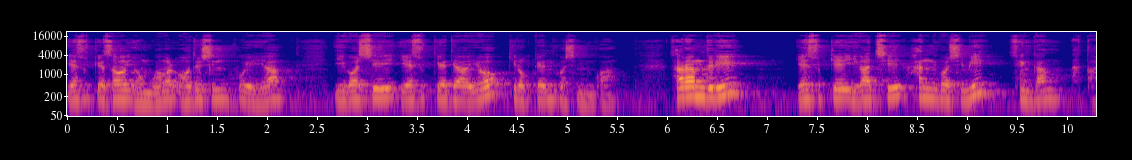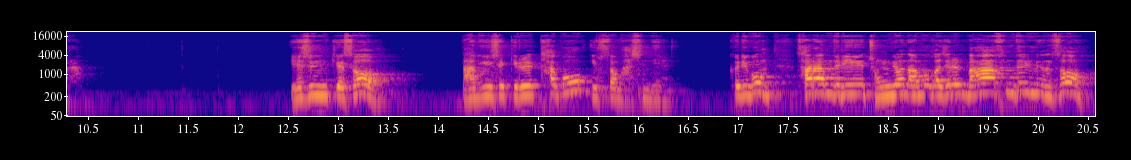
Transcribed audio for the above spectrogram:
예수께서 영광을 얻으신 후에야 이것이 예수께 대하여 기록된 것임과 사람들이 예수께 이같이 한 것임이 생각났더라. 예수님께서 나귀 새끼를 타고 입성하신 일, 그리고 사람들이 종려나무 가지를 막 흔들면서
